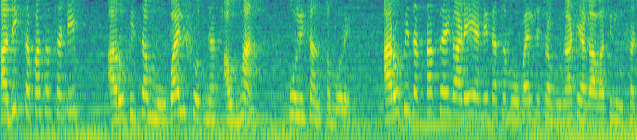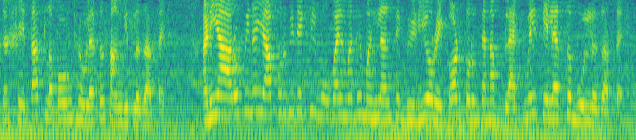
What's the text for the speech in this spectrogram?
अधिक तपासासाठी आरोपीचा मोबाईल शोधण्याचं आव्हान पोलिसांसमोर आहे. आरोपी दत्तात्रय गाडे यांनी त्याचा मोबाईल त्याच्या गुन्हाट या गावातील उसाच्या शेतात लपवून ठेवल्याचं सांगितलं जात आहे आणि या आरोपीनं यापूर्वी देखील मोबाईलमध्ये महिलांचे व्हिडिओ रेकॉर्ड करून त्यांना ब्लॅकमेल केल्याचं बोललं जात आहे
